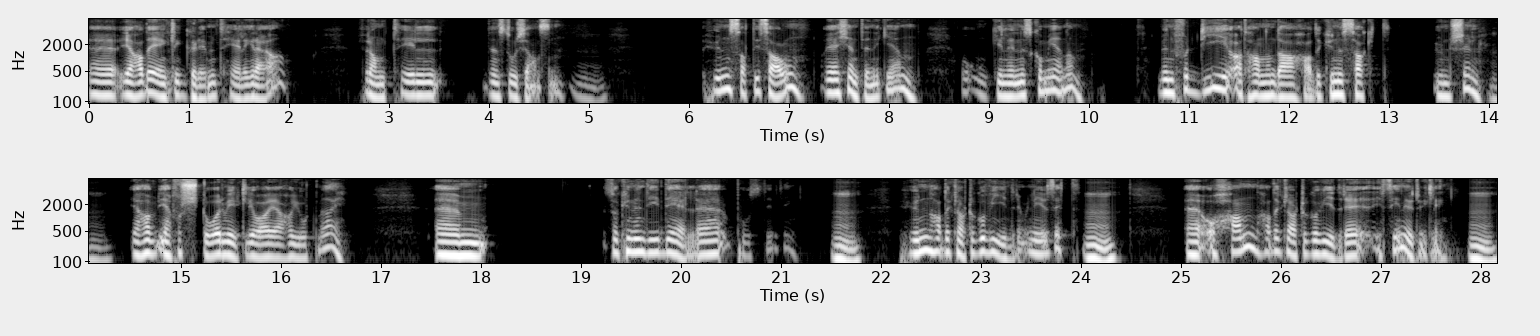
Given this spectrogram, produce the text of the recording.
Eh, jeg hadde egentlig glemt hele greia fram til den storseansen. Mm. Hun satt i salen, og jeg kjente henne ikke igjen. Og onkelen hennes kom igjennom. Men fordi at han da hadde kunnet sagt unnskyld, Mm. jeg, har, jeg forstår virkelig hva jeg har gjort med deg, ehm, så kunne de dele positive ting. Mm. Hun hadde klart å gå videre med livet sitt. Mm. eh, og han hadde klart å gå videre i sin utvikling, Mm.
